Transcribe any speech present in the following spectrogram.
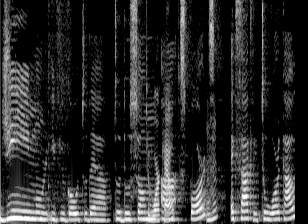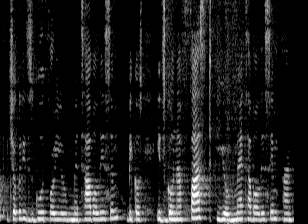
gym or if you go to the to do some to work uh, sports, mm-hmm Exactly. To work out, chocolate is good for your metabolism because it's gonna fast your metabolism and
